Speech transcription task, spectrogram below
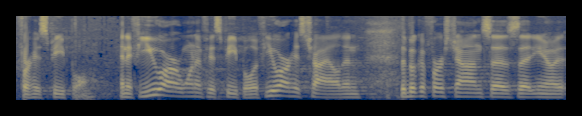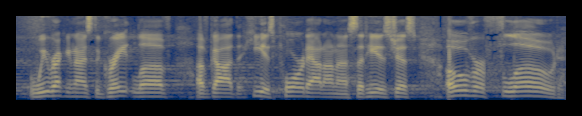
for his people. And if you are one of his people, if you are his child, and the book of First John says that, you know, we recognize the great love of God that he has poured out on us, that he has just overflowed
